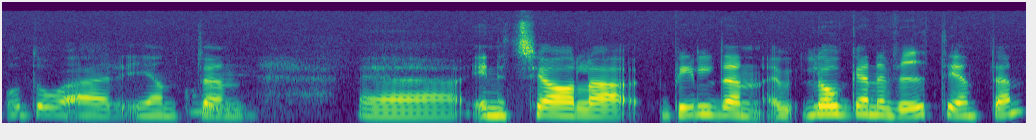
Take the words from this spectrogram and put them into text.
Och då är egentligen eh, initiala bilden, eh, loggan är vit egentligen.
